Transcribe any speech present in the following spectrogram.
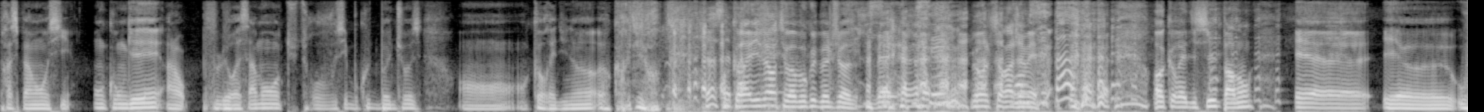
principalement aussi hongkongais. Alors plus récemment, tu trouves aussi beaucoup de bonnes choses en, en Corée du Nord. euh, Corée du Nord. Sais en Corée du Nord, tu vois beaucoup de bonnes choses. Mais on le saura On jamais. ne. En Corée du Sud, pardon. Et, euh, et euh, ou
